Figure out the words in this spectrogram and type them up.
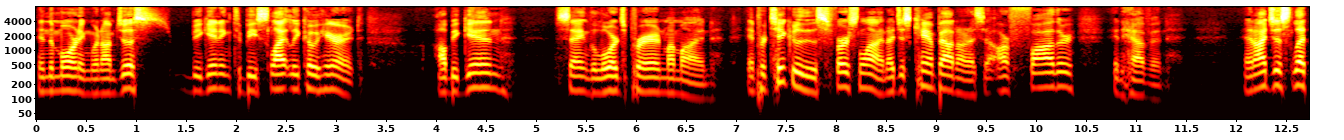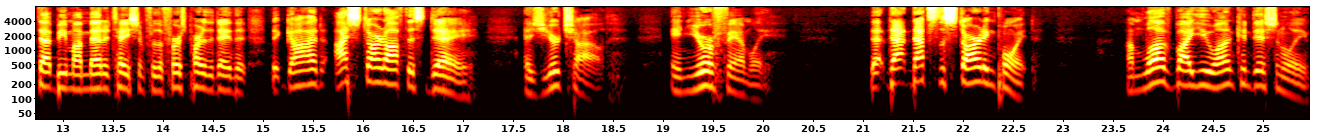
in the morning when I'm just beginning to be slightly coherent, I'll begin saying the Lord's Prayer in my mind. And particularly this first line, I just camp out on it. I say, Our Father in heaven. And I just let that be my meditation for the first part of the day that, that God, I start off this day as your child in your family. That, that, that's the starting point. I'm loved by you unconditionally.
